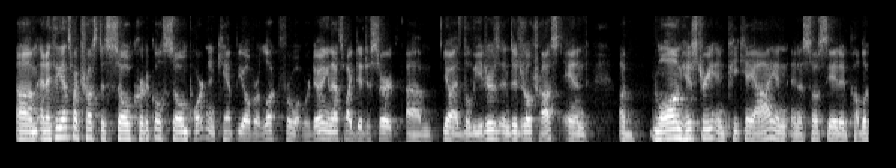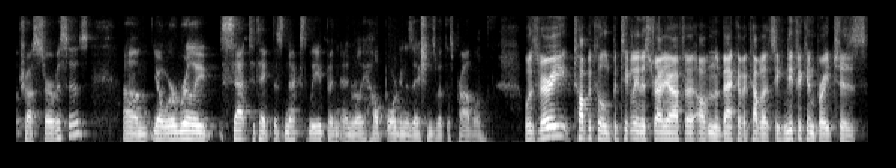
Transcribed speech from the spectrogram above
Um, and I think that's why trust is so critical, so important, and can't be overlooked for what we're doing. And that's why DigiCert, um, you know, as the leaders in digital trust and a long history in PKI and, and associated public trust services, um, you know, we're really set to take this next leap and, and really help organizations with this problem. It's very topical, particularly in Australia, after on the back of a couple of significant breaches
